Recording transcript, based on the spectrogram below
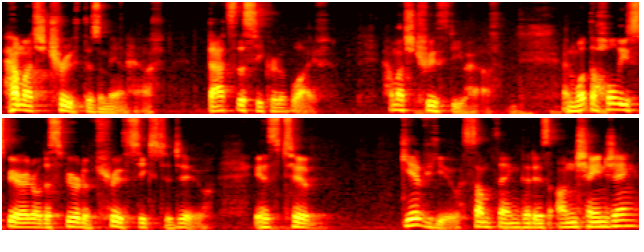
How much truth does a man have? That's the secret of life. How much truth do you have? And what the Holy Spirit or the Spirit of truth seeks to do is to give you something that is unchanging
